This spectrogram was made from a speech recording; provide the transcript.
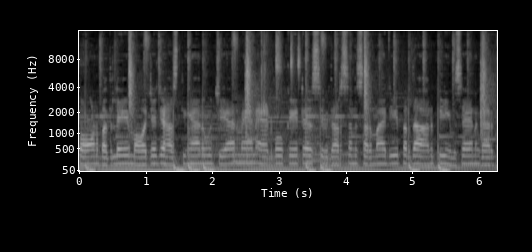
ਪਾਉਣ ਬਦਲੇ ਮੌਜੂਦ ਹਸਤੀਆਂ ਨੂੰ ਚੇਅਰਮੈਨ ਐਡਵੋਕੇਟ ਸ਼ਿਵਦਰਸ਼ਨ ਸ਼ਰਮਾ ਜੀ, ਪ੍ਰਧਾਨ ਭੀਮ ਸੈਨ ਗਰਗ,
